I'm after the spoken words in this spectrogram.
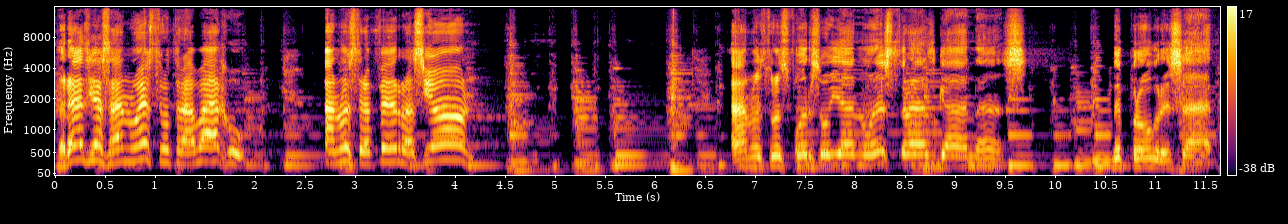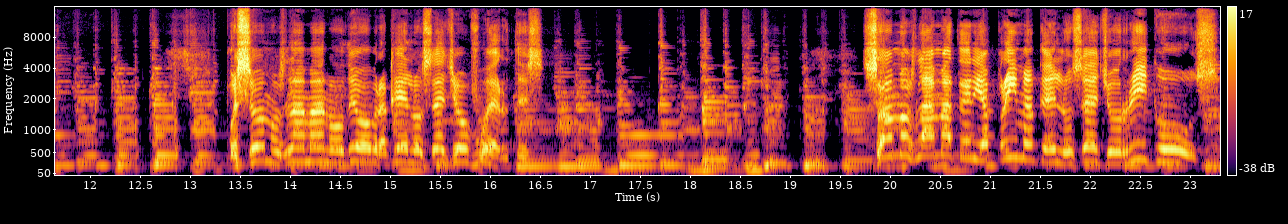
Gracias a nuestro trabajo a nuestra aferración, a nuestro esfuerzo y a nuestras ganas de progresar. Pues somos la mano de obra que los ha hecho fuertes. Somos la materia prima que los ha hecho ricos.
